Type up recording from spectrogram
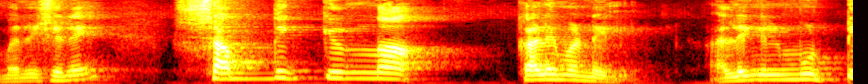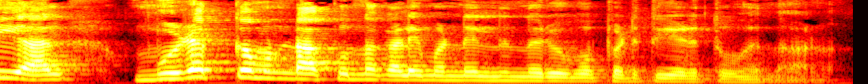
മനുഷ്യനെ ശബ്ദിക്കുന്ന കളിമണ്ണിൽ അല്ലെങ്കിൽ മുട്ടിയാൽ മുഴക്കമുണ്ടാക്കുന്ന കളിമണ്ണിൽ നിന്ന് രൂപപ്പെടുത്തിയെടുത്തു എന്നാണ്.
